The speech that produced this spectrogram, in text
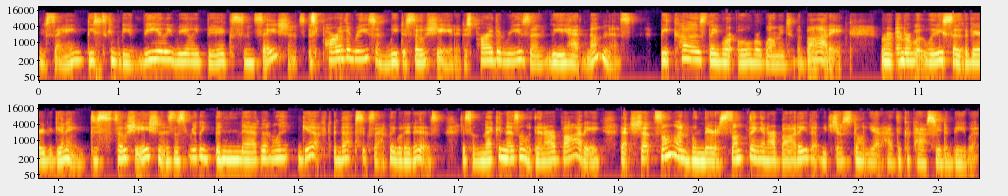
was saying, these can be really, really big sensations. It's part of the reason we dissociated. It's part of the reason we had numbness because they were overwhelming to the body. Remember what Luis said at the very beginning dissociation is this really benevolent gift. And that's exactly what it is. It's a mechanism within our body that shuts on when there's something in our body that we just don't yet have the capacity to be with.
